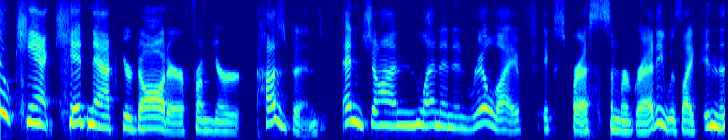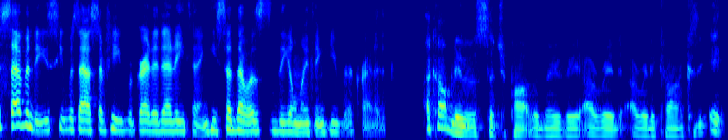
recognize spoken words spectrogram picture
you can't kidnap your daughter from your husband. And john lennon in real life expressed some regret. He was like in the 70s he was asked if he regretted anything. He said that was the only thing he regretted. I can't believe it was such a part of the movie. I really, I really can't. Because it,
